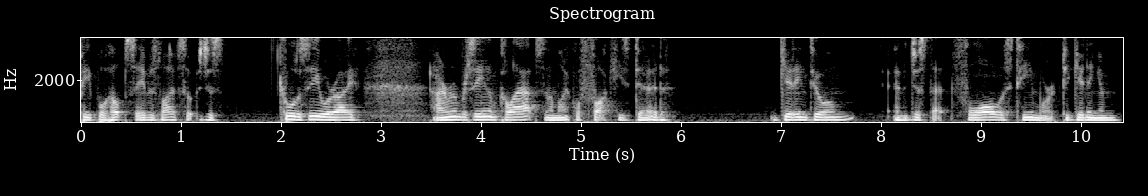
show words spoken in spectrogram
people helped save his life. So it was just cool to see where I I remember seeing him collapse, and I'm like, well, fuck, he's dead. Getting to him, and just that flawless teamwork to getting him,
